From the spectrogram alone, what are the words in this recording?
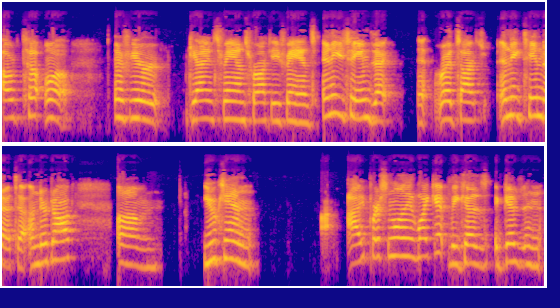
I'll tell. Well, if you're Giants fans, Rocky fans, any team that Red Sox, any team that's an underdog, um, you can. I- personally like it because it gives an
